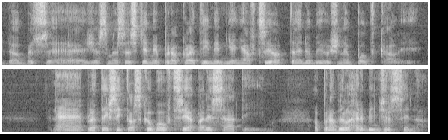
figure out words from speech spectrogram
Dobře, že jsme se s těmi prokletými měňavci od té doby už nepotkali. Ne, pleteš si to s Kubou v 53. Opravil Herbinger syna.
